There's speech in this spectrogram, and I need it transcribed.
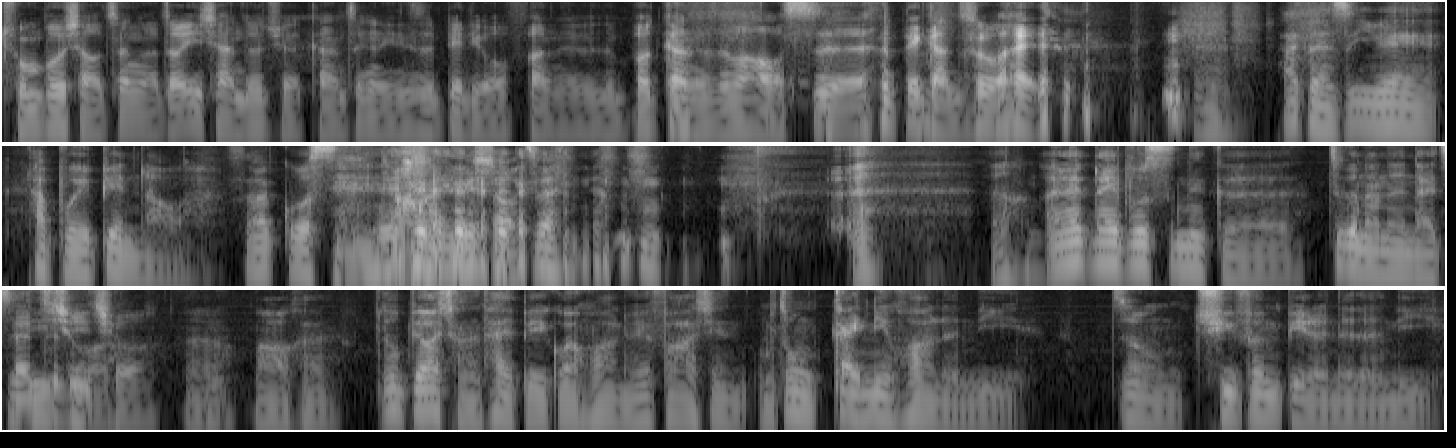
淳朴小镇啊，这一想都觉得，看这个人是被流放的，不知道干了什么好事，被赶出来的。嗯，他可能是因为他不会变老啊，所以他过十年就换一个小镇。嗯，啊，那那一部是那个这个男人来自地球，地球嗯，蛮好看。如果不要想的太悲观的话，你会发现我们这种概念化能力，这种区分别人的能力，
